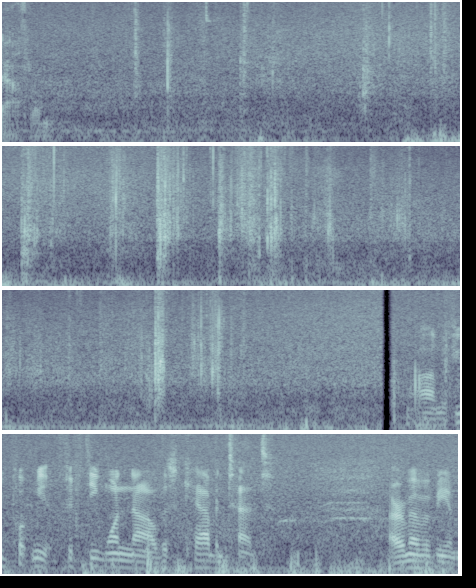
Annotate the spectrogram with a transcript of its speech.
bathroom. Um, if you put me at 51 now, this cabin tent I remember being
